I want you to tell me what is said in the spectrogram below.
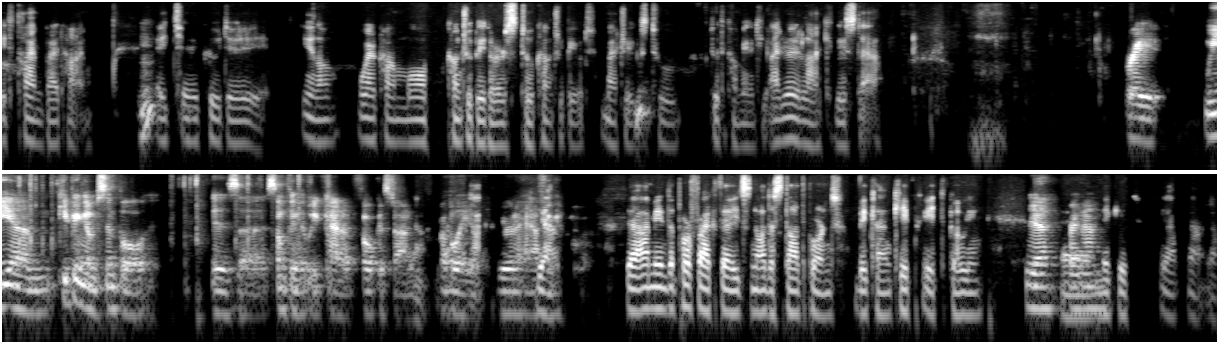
it time by time. Mm. It uh, could, uh, you know, welcome more contributors to contribute metrics to to the community. I really like this style. Great. We, um, keeping them simple is, uh, something that we kind of focused on probably a year and a half Yeah. ago. Yeah, I mean, the perfect uh, is not a start point. We can keep it going. Yeah, right on. make it. Yeah, yeah, yeah.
